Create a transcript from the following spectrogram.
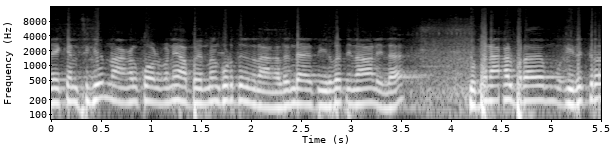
வேக்கன்சிக்கும் நாங்கள் கால் பண்ணி அப்பாயின்மெண்ட் கொடுத்துருந்தாங்க. ரெண்டாயிரத்தி இருபத்தி நாலில். இப்போ நாங்கள் இருக்கிற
